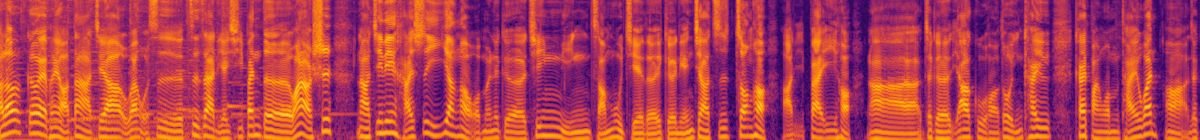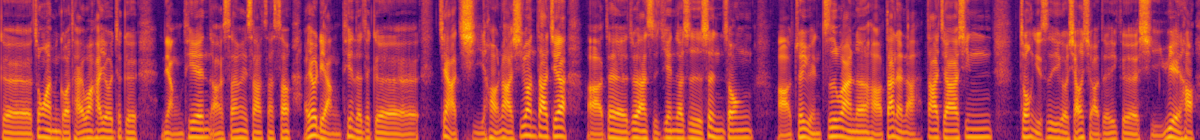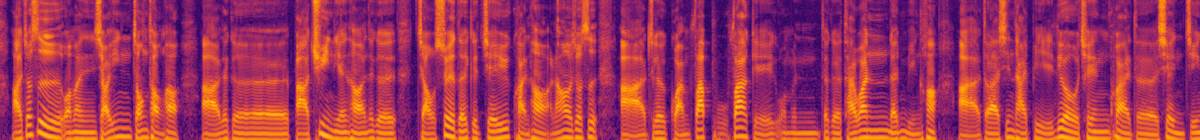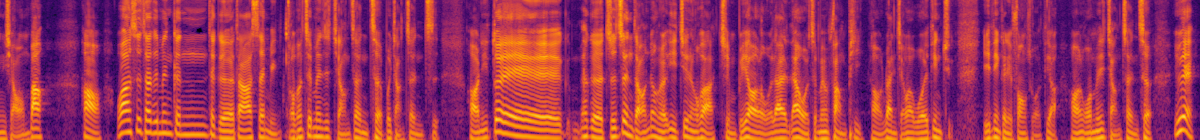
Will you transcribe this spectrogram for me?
Hello，各位朋友，大家午安，我是自在练习班的王老师。那今天还是一样哈，我们那个清明扫墓节的一个年假之中哈啊，礼拜一哈，那这个压股哈都已经开开盘，我们台湾啊，这个中华民国台湾还有这个两天啊，三月三三三还有两天的这个假期哈。那希望大家啊，在这段时间呢是慎终啊追远之外呢哈，当然了，大家心中也是一个小小的一个喜悦哈。啊，就是我们小英总统哈啊，那个把去年哈那个缴税的一个结余款哈，然后就是啊这个广发普发给我们这个台湾人民哈啊的新台币六千块的现金小红包。好，我要是在这边跟这个大家声明，我们这边是讲政策，不讲政治。好，你对那个执政党任何意见的话，请不要了，我来来我这边放屁，好乱讲话，我一定去，一定给你封锁掉。好，我们讲政策，因为。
